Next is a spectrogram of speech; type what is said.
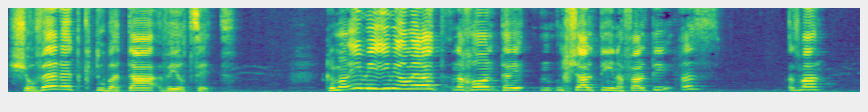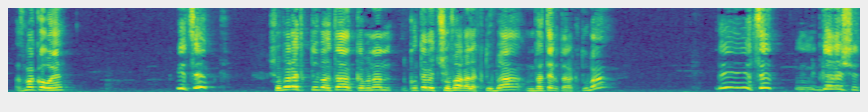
שוברת כתובתה ויוצאת. כלומר, אם היא, אם היא אומרת, נכון, ת, נכשלתי, נפלתי, אז, אז מה? אז מה קורה? יוצאת. שוברת כתובתה, הכוונה כותבת שובר על הכתובה, מוותרת על הכתובה, ויוצאת, מתגרשת.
